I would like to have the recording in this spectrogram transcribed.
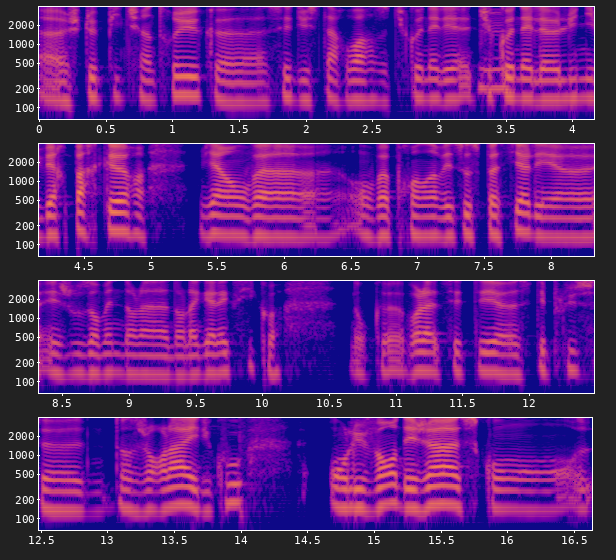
Euh, je te pitch un truc c'est du Star Wars tu connais les, tu Mm. connais l'univers par cœur viens on va on va prendre un vaisseau spatial et, et je vous emmène dans la dans la galaxie quoi donc voilà c'était c'était plus dans ce genre là et du coup on lui vend déjà ce qu'on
